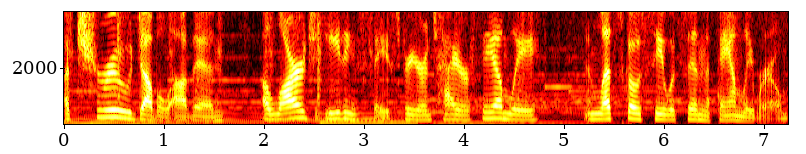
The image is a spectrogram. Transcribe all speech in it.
A true double oven, a large eating space for your entire family, and let's go see what's in the family room.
